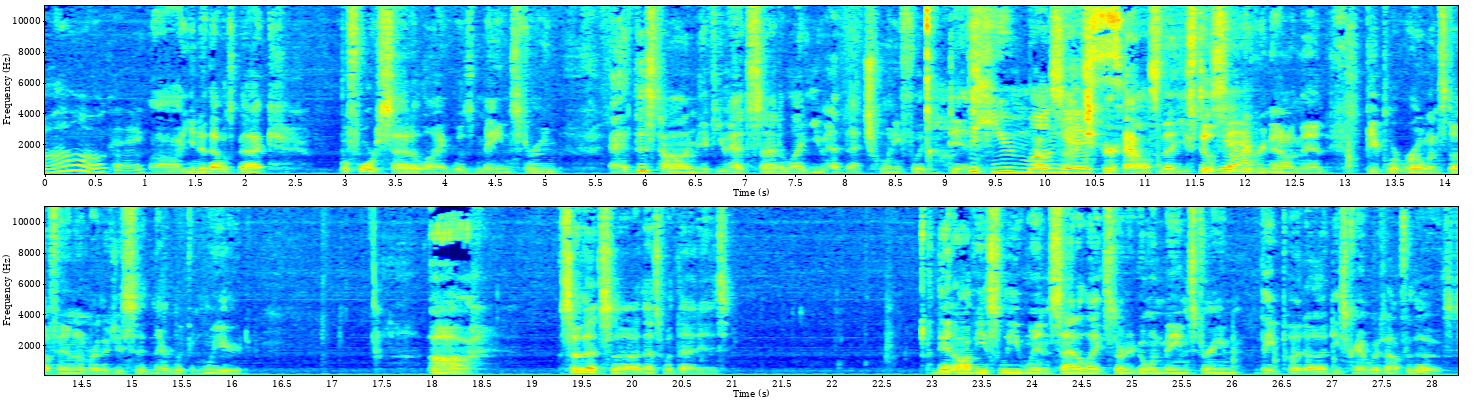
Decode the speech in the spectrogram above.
Oh, okay. Uh, you know, that was back before satellite was mainstream. At this time, if you had satellite, you had that 20 foot disc The outside your house that you still see Yeah. every now and then. People are growing stuff in them, or they're just sitting there looking weird. Uh, so that's uh, that's what that is. Then, obviously, when satellite started going mainstream, they put uh, descramblers out for those.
